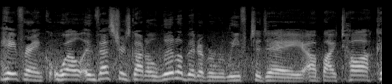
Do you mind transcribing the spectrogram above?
Hey, Frank. Well, investors got a little bit of a relief today uh, by talk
